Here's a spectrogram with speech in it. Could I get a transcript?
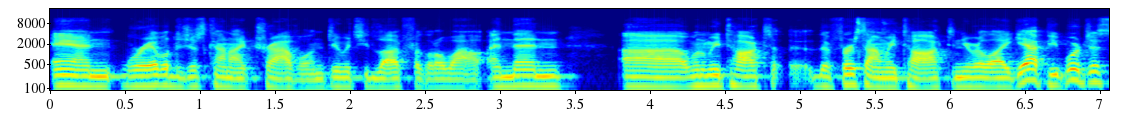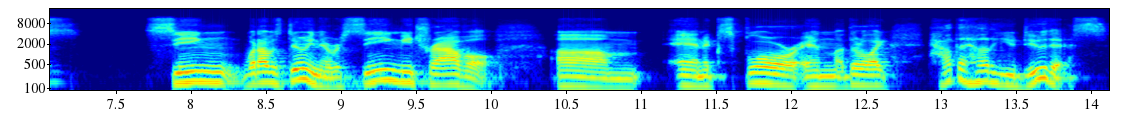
and were able to just kind of like travel and do what you love for a little while. And then uh, when we talked the first time we talked, and you were like, "Yeah, people were just seeing what I was doing. They were seeing me travel." Um, and explore. And they're like, how the hell do you do this?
